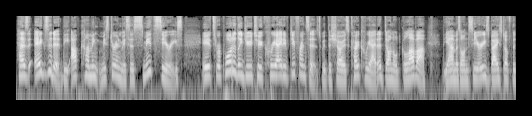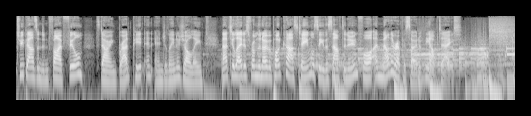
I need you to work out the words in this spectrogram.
has exited the upcoming Mr. and Mrs. Smith series. It's reportedly due to creative differences with the show's co creator, Donald Glover. The Amazon series, based off the 2005 film starring Brad Pitt and Angelina Jolie. That's your latest from the Nova podcast team. We'll see you this afternoon for another episode of The Update.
